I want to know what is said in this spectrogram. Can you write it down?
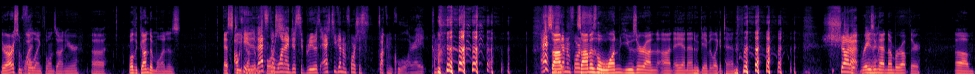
There are some full length ones on here. Uh, well, the Gundam one is SD okay. Gundam that's Force. the one I disagree with. SD Gundam Force is fucking cool. All right, come on. Sam, Sam is is the cool. one user on on ANN who gave it like a ten, Shut up, raising man. that number up there. Um,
